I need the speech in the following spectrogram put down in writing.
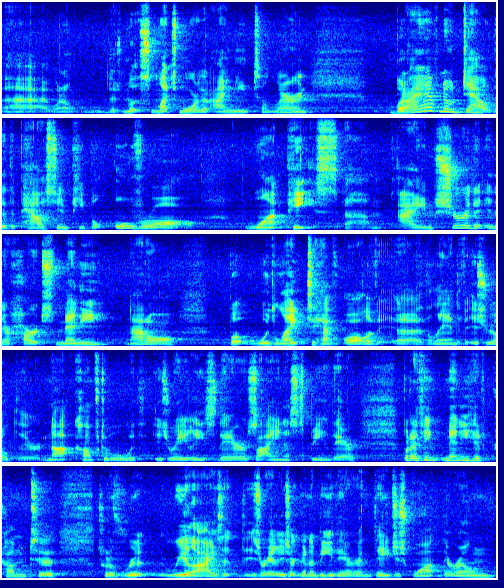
Uh, there's much more that I need to learn. But I have no doubt that the Palestinian people overall want peace. Um, I'm sure that in their hearts, many, not all, but would like to have all of uh, the land of Israel. They're not comfortable with Israelis there, Zionists being there. But I think many have come to sort of re- realize that the Israelis are going to be there and they just want their own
